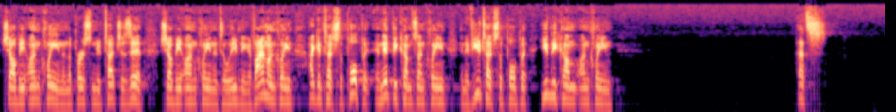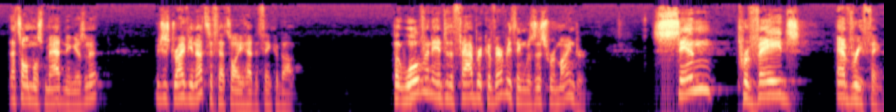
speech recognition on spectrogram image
shall be unclean, and the person who touches it shall be unclean until evening. If I'm unclean, I can touch the pulpit, and it becomes unclean. And if you touch the pulpit, you become unclean. That's that's almost maddening, isn't it? It would just drive you nuts if that's all you had to think about. But woven into the fabric of everything was this reminder. Sin pervades everything.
